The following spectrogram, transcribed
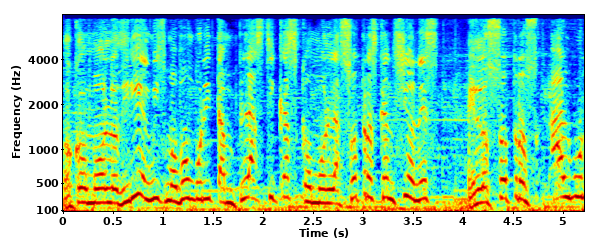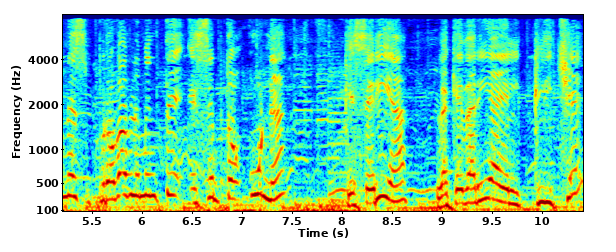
o como lo diría el mismo Bumburi tan plásticas como las otras canciones en los otros álbumes, probablemente excepto una que sería la que daría el cliché,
